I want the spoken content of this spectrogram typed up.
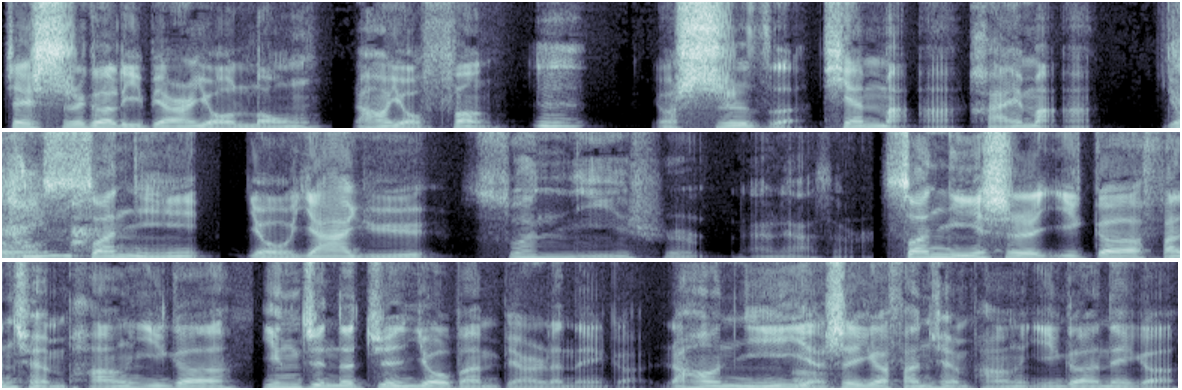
这十个里边有龙，然后有凤，嗯有狮子、天马、海马，有酸泥，有鸭鱼。酸泥是哪俩字儿？酸泥是一个反犬旁，一个英俊的俊右半边的那个，然后泥也嗯是一个反犬旁，一个那个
